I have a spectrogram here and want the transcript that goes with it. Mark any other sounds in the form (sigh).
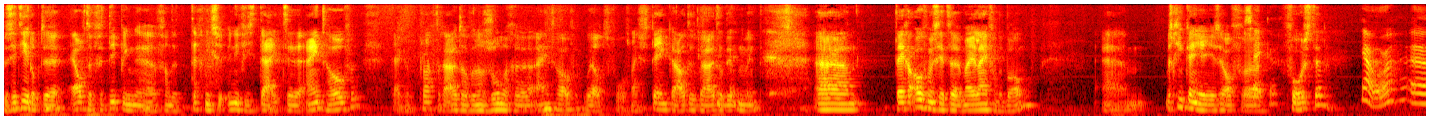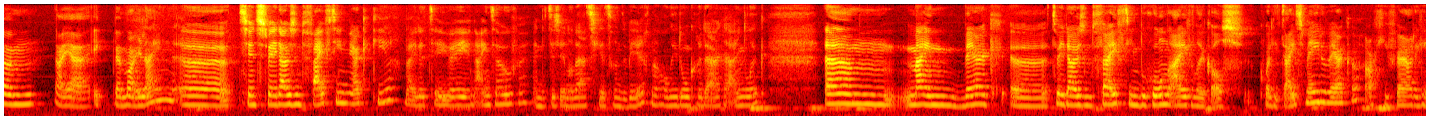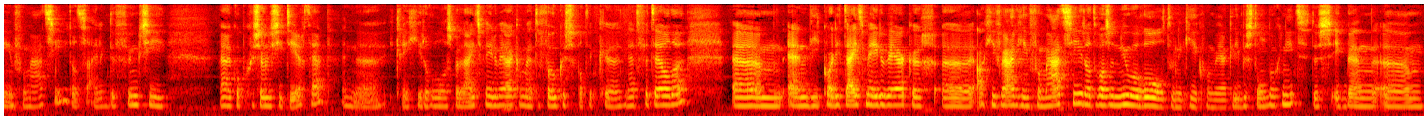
We zitten hier op de 11e verdieping eh, van de Technische Universiteit eh, Eindhoven. Kijkt er prachtig uit over een zonnige Eindhoven. Hoewel het volgens mij steenkoud is buiten op dit (laughs) moment. Uh, tegenover me zit Marjolein van der Boom. Ehm, misschien kan je jezelf uh, voorstellen. Ja hoor. Um, nou ja, ik ben Marjolein. Sinds 2015 werk ik hier bij de TUW in Eindhoven. En het is inderdaad schitterend weer na al die donkere dagen eindelijk. Um, mijn werk uh, eh, 2015 begon eigenlijk als kwaliteitsmedewerker, archiefvaardige informatie. Dat is eigenlijk de functie waar ik op gesolliciteerd heb. En uh, ik kreeg hier de rol als beleidsmedewerker met de focus wat ik uh, net vertelde. Um, en die kwaliteitsmedewerker uh, archivaardige informatie, dat was een nieuwe rol toen ik hier kwam werken. Die bestond nog niet. Dus ik ben um,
